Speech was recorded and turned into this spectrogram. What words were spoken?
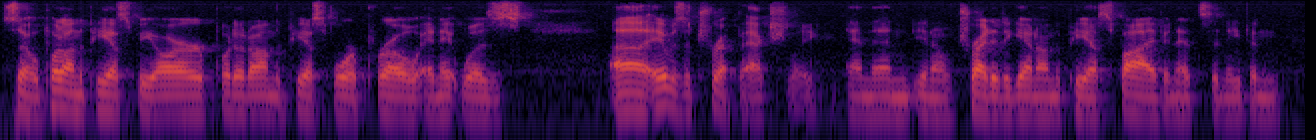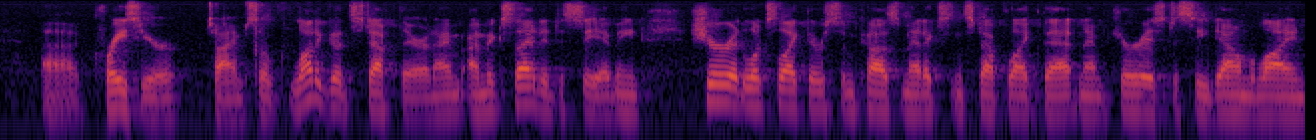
So put on the PSVR, put it on the PS4 Pro, and it was uh, it was a trip actually. And then you know tried it again on the PS5, and it's an even uh, crazier time. So a lot of good stuff there, and I'm I'm excited to see. I mean, sure it looks like there's some cosmetics and stuff like that, and I'm curious to see down the line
